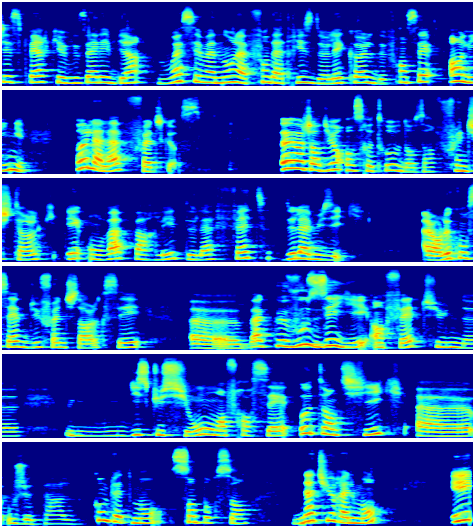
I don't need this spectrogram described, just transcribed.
j'espère que vous allez bien. Moi, c'est Manon, la fondatrice de l'école de français en ligne Oh French Course. Euh, aujourd'hui, on se retrouve dans un French Talk et on va parler de la fête de la musique. Alors, le concept du French Talk, c'est euh, bah, que vous ayez en fait une, une discussion en français authentique euh, où je parle complètement 100% naturellement et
